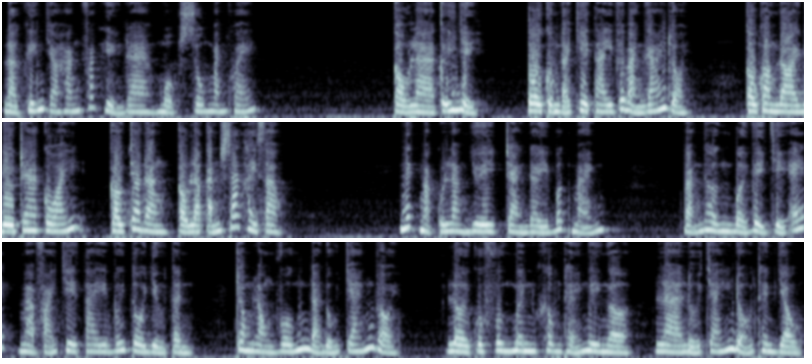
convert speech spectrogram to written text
là khiến cho hắn phát hiện ra một số mánh khóe. Cậu là cái ý gì? Tôi cũng đã chia tay với bạn gái rồi. Cậu còn đòi điều tra cô ấy Cậu cho rằng cậu là cảnh sát hay sao? Nét mặt của Lăng Duy tràn đầy bất mãn. Bản thân bởi vì chị ép mà phải chia tay với tôi dự Tình. Trong lòng vốn đã đủ chán rồi. Lời của Phương Minh không thể nghi ngờ là lửa cháy đổ thêm dầu,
